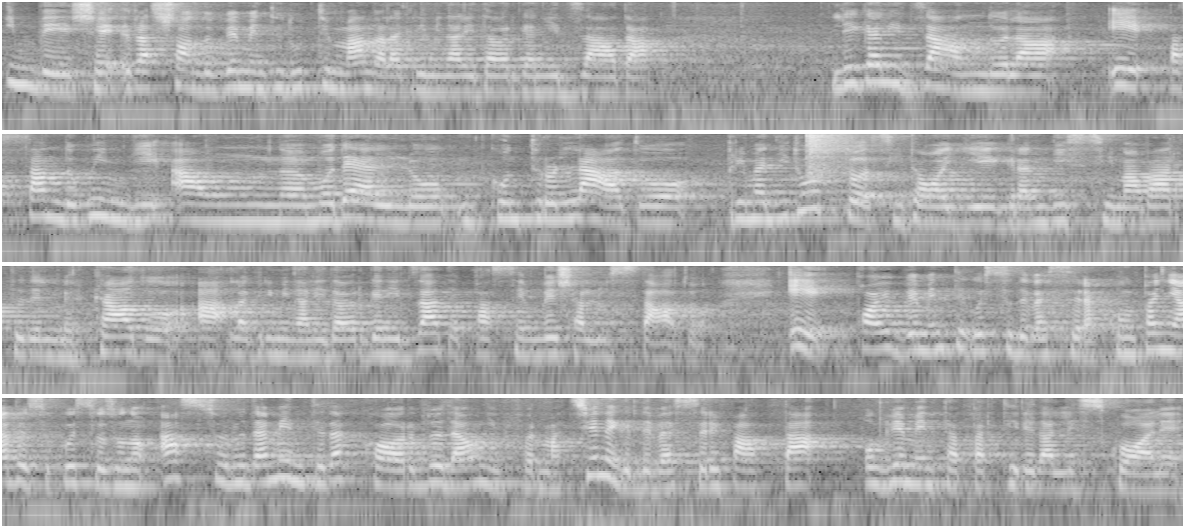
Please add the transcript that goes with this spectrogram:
invece lasciando ovviamente tutto in mano alla criminalità organizzata legalizzandola e passando quindi a un modello controllato, prima di tutto si toglie grandissima parte del mercato alla criminalità organizzata e passa invece allo Stato. E poi ovviamente questo deve essere accompagnato e su questo sono assolutamente d'accordo da un'informazione che deve essere fatta ovviamente a partire dalle scuole.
